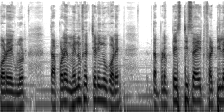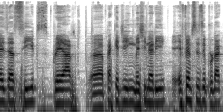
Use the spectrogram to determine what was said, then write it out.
করে এগুলোর, তারপরে ম্যানুফ্যাকচারিংও করে তারপরে pesticide fertiliser seeds sprayer packaging machinery FMCG product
